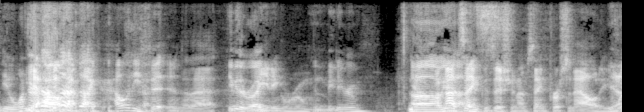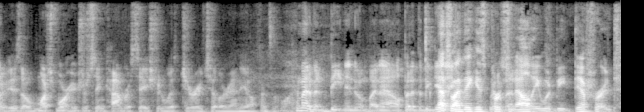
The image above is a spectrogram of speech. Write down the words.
You wonder how like how would he fit into that He'd be the right- meeting room? in the meeting room. Uh, I'm not yeah, saying it's- position. I'm saying personality. Yeah. What is a much more interesting conversation with Jerry Tiller and the offensive line. He might have been beaten into him by now, but at the beginning, That's why I think his would been- personality would be different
